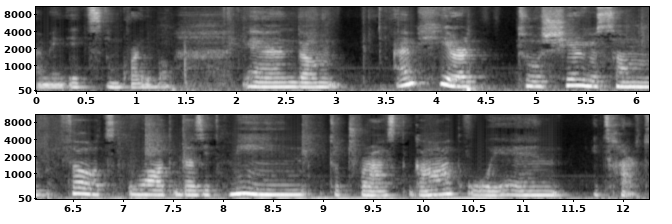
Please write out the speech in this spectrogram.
I mean, it's incredible. And um, I'm here to share you some thoughts. What does it mean to trust God when it's hard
